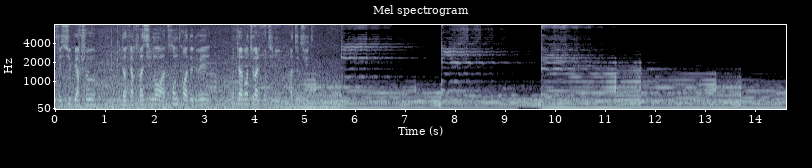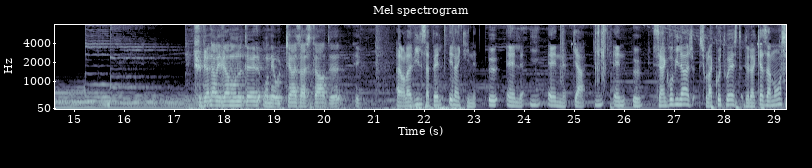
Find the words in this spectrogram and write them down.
Il fait super chaud, il doit faire facilement à 33 degrés. Donc l'aventure elle continue. A tout de suite. Je suis bien arrivé à mon hôtel, on est au Casa Star de... Alors la ville s'appelle Elinkin, E-L-I-N-K-I-N-E. C'est un gros village sur la côte ouest de la Casamance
